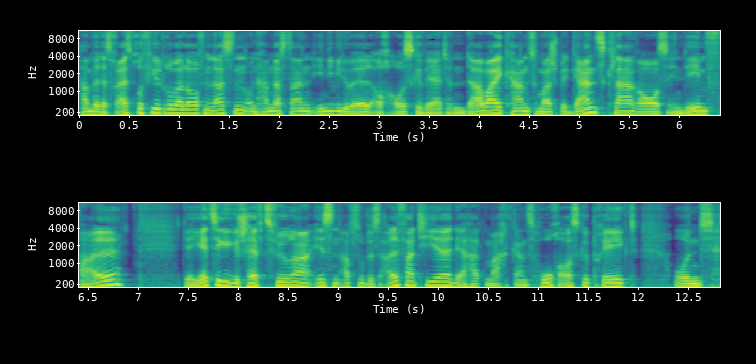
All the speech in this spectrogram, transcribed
haben wir das Reisprofil drüber laufen lassen und haben das dann individuell auch ausgewertet. Und dabei kam zum Beispiel ganz klar raus, in dem Fall, der jetzige Geschäftsführer ist ein absolutes Alpha-Tier, der hat Macht ganz hoch ausgeprägt und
